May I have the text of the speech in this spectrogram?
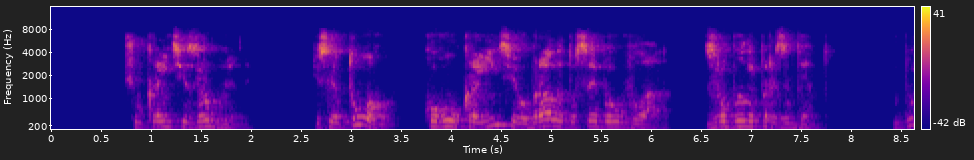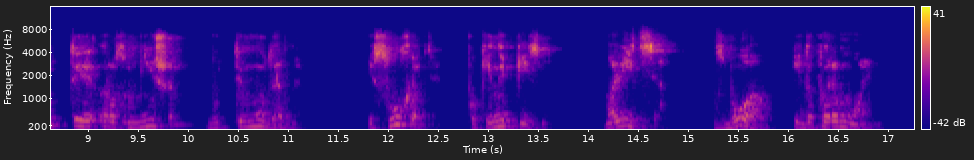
що українці зробили, після того, кого українці обрали до себе у владу, зробили президентом. Будьте розумнішими, будьте мудрими і слухайте, поки не пізно. Моліться з Богом і до перемоги.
